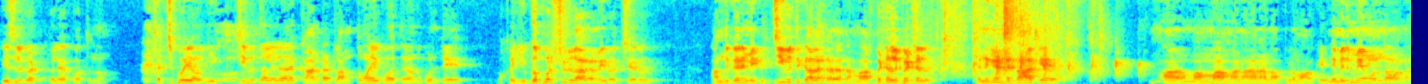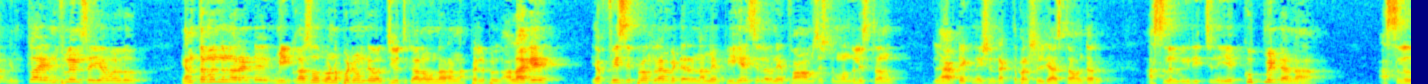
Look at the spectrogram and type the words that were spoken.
ఫీజులు కట్టుకోలేకపోతున్నాం. చచ్చిపోయాం. ఈ జీవితాలు ఇలానే కాంట్రాక్ట్లు అంతం అయిపోతాయి అనుకుంటే ఒక యుగ పురుషుడిలాగా మీరు వచ్చారు. అందుకని మీకు జీవితకాలం కదన్న మా బిడ్డల బిడ్డలు. ఎందుకంటే నాకే మా మా అమ్మ మా నాన్న నా పిల్ల మాకు. ఎనిమిది మేము ఉందాం అన్న. ఇట్లా ఇన్ఫ్లుయెన్స్ అయ్యేవాళ్ళు ఎంతమంది ఉన్నారంటే మీకోసం రుణపడి ఉండే వాళ్ళు జీవితకాలం ఉన్నారన్న పిల్ల పిల్లలు అలాగే ఎఫ్ఈసి ప్రోగ్రామ్ పెట్టారన్న మేము పిహెచ్సిలో నేను ఫార్మ్ సిస్టమ్ మందులు ఇస్తాను. ల్యాబ్ టెక్నీషియన్ రక్త పరీక్షలు చేస్తూ ఉంటారు. అసలు మీరు ఇచ్చిన ఎక్విప్మెంట్ అన్న అసలు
